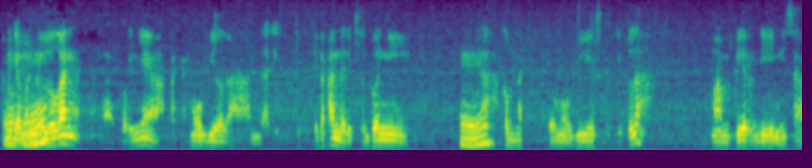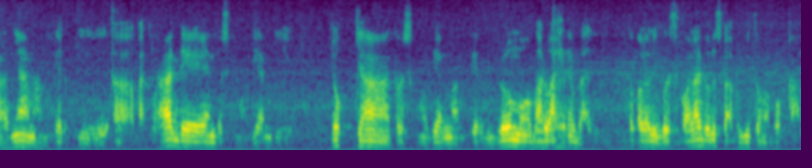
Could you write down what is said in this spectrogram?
Tapi zaman Mhm. dulu kan touringnya ya pakai mobil kan dari kita kan dari Cilegon nih. Hmm. Ya, ke bawa mobil seperti itulah. Mampir di misalnya mampir di eh, Batu Raden, terus kemudian di Jogja, terus kemudian mampir di Bromo, baru akhirnya Bali. Itu kalau libur sekolah dulu suka begitu sama bokap.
